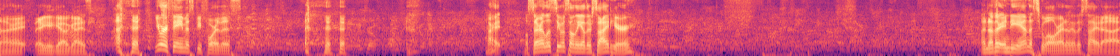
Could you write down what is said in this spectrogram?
All right, there you go, guys. you were famous before this. All right. Well, Sarah, let's see what's on the other side here. Another Indiana school right on the other side. Uh,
